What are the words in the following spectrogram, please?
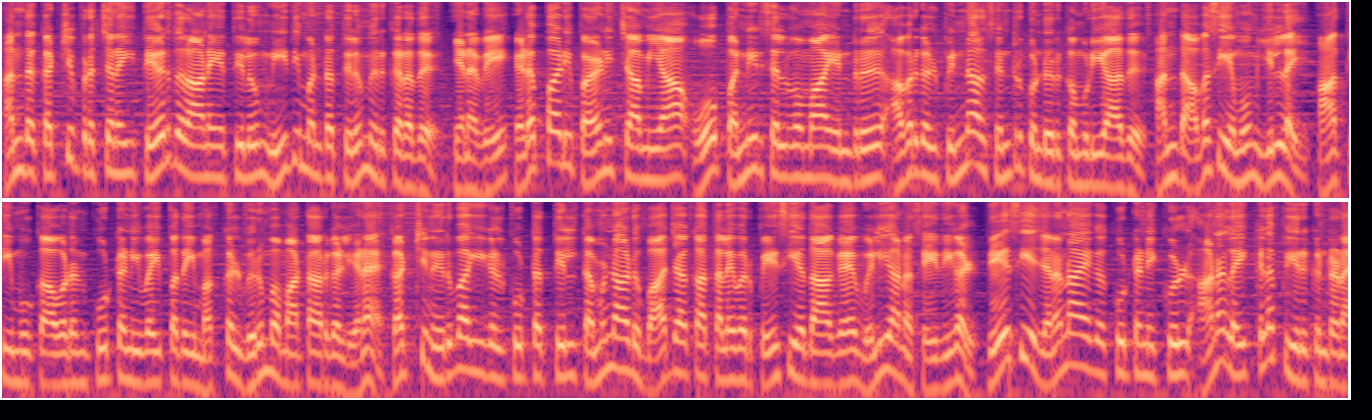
அந்த கட்சி பிரச்சனை தேர்தல் ஆணையத்திலும் நீதிமன்றத்திலும் இருக்கிறது. எனவே எடப்பாடி பழனிசாமியா ஓ பன்னீர்செல்வமா என்று அவர்கள் பின்னால் சென்று கொண்டிருக்க முடியாது. அந்த அவசியமும் இல்லை. அதிமுகவுடன் கூட்டணி வைப்பதை மக்கள் விரும்ப மாட்டார்கள் என கட்சி நிர்வாகிகள் கூட்டத்தில் தமிழ்நாடு பாஜக தலைவர் பேசியதாக வெளியான செய்திகள் தேசிய ஜனநாயக கூட்டணிக்குள் அனலை கிளப்பியிருக்கின்றன.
